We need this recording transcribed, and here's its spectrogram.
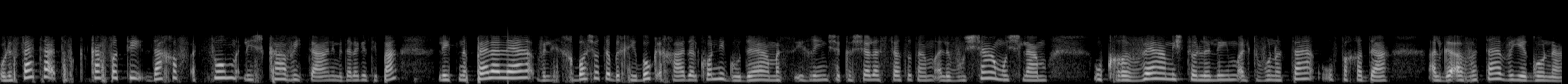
ולפתע תקף אותי דחף עצום לשכב איתה, אני מדלגת טיפה, להתנפל עליה ולכבוש אותה בחיבוק אחד על כל ניגודיה המסעירים שקשה לשאת אותם, על לבושה המושלם וקרביה המשתוללים, על תבונתה ופחדה, על גאוותה ויגונה.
